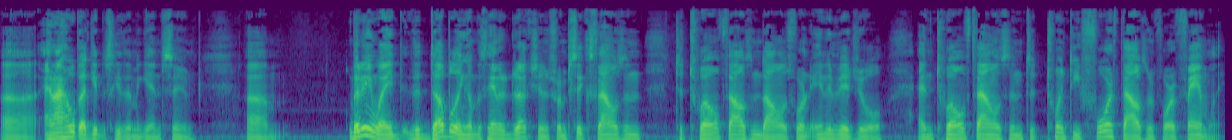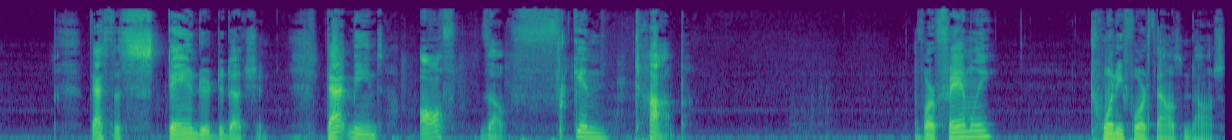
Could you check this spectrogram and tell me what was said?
uh, and I hope I get to see them again soon. Um, but anyway, the doubling of the standard deductions from six thousand to twelve thousand dollars for an individual, and twelve thousand to twenty four thousand for a family. That's the standard deduction. That means off the freaking top for family, twenty-four thousand dollars.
